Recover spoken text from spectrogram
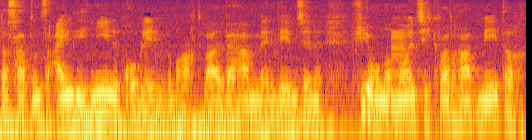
das hat uns eigentlich nie eine Probleme gebracht, weil wir haben in dem Sinne 490 Quadratmeter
